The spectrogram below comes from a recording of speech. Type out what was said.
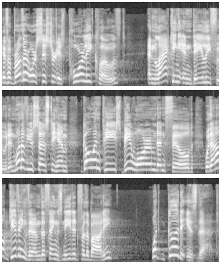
If a brother or sister is poorly clothed and lacking in daily food, and one of you says to him, Go in peace, be warmed and filled, without giving them the things needed for the body, what good is that?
